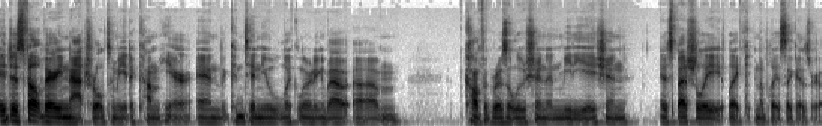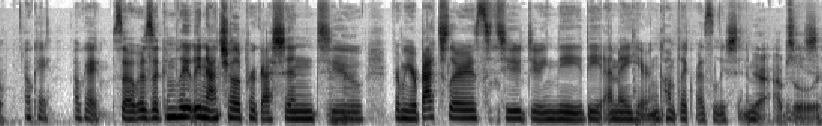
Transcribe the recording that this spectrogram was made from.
it just felt very natural to me to come here and continue like learning about um, conflict resolution and mediation especially like in a place like israel. Okay okay. So it was a completely natural progression to mm-hmm. from your bachelor's to doing the the ma here in conflict resolution and yeah absolutely.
